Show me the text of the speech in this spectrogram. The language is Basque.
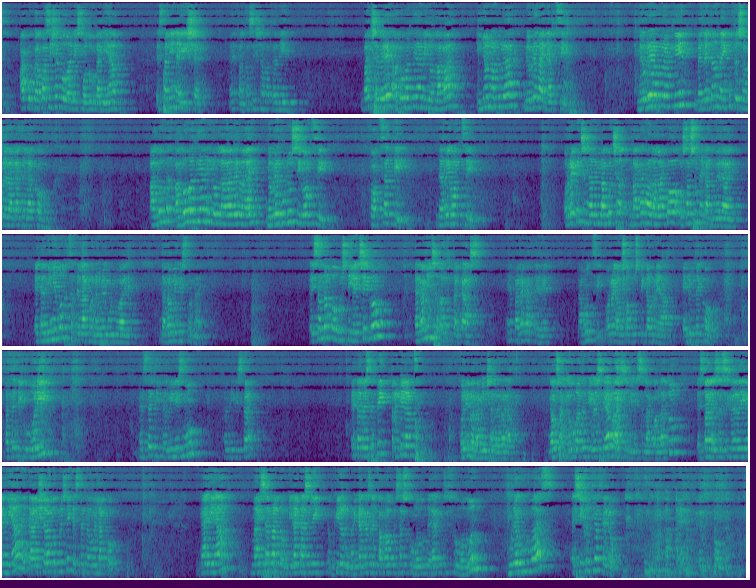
Ako kapaz izango daniz modun gainea, ez da nina egixe, eh? fantasisa bat ani. Batxe be, ako batean idon laga, inon ardurak neure gainartzi. Neure ardurakin, benetan nahikute sobre dakatelako. Albo, albo batean idon lagabe bai, neure buru zigortzi, fortzati, derrigortzi. Horrek etxen daren bakarra dalako osasune galduerai. Eta mine motetzatelako neure buruai. Dara ez nahi. Esan dako guzti etxeko, erramintza batzutakaz. Eh, barakate laguntzi, horre gauza guztik aurrea eruteko batetik humori, bestetik feminismu, feminista, eta bestetik tranquilartzi, hori barramintza derrara. Gauzak egun batetik bestea, ba, ezin aldatu, ez da necesidade gainea, eta aixolako presek ez dakauelako. Gainea, maiz errandok irakaslik, eukiron, irakasle famau pesazko modun, derakutzizko modun, gure buruaz, exigentzia zero. eh?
